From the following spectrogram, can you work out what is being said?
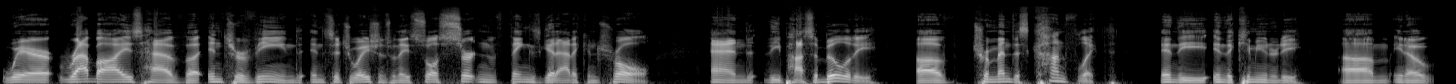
where rabbis have uh, intervened in situations when they saw certain things get out of control and the possibility of tremendous conflict in the in the community. Um, you know,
